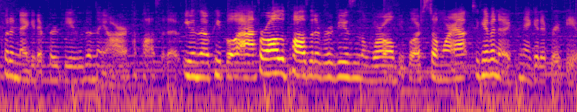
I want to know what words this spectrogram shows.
put a negative review than they are a positive. Even though people ask for all the positive reviews in the world, people are still more apt to give a negative review.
